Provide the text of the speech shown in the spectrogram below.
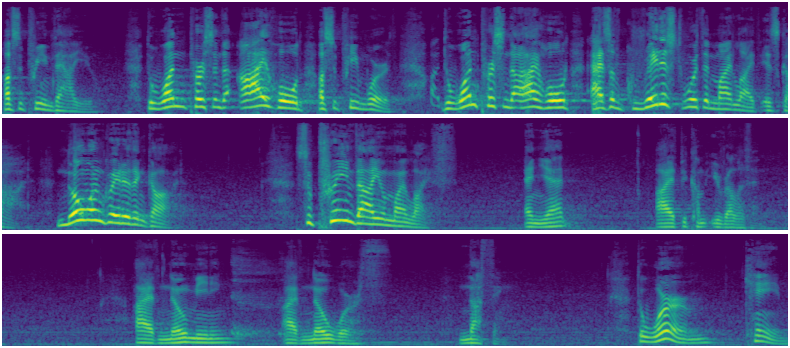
of supreme value the one person that I hold of supreme worth, the one person that I hold as of greatest worth in my life is God. No one greater than God. Supreme value in my life. And yet, I have become irrelevant. I have no meaning. I have no worth. Nothing. The worm came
